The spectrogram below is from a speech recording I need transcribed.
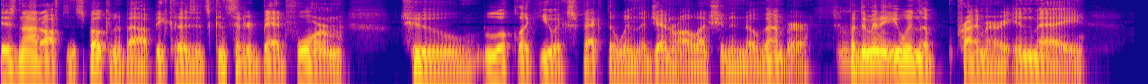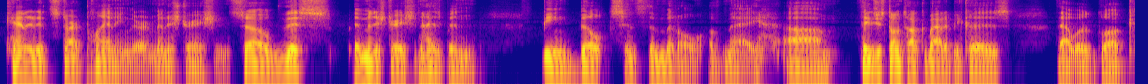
is not often spoken about because it's considered bad form to look like you expect to win the general election in November. Mm-hmm. But the mm-hmm. minute you win the primary in May, candidates start planning their administration. So this administration has been being built since the middle of May. Um, they just don't talk about it because that would look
